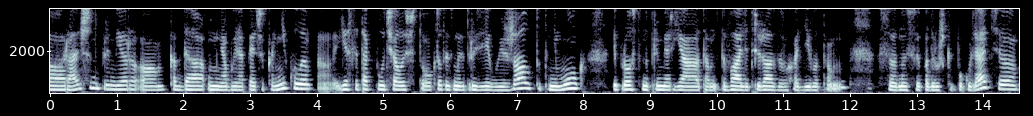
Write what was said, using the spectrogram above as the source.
раньше, например, а, когда у меня были, опять же, каникулы, а, если так получалось, что кто-то из моих друзей уезжал, кто-то не мог, и просто, например, я там два или три раза выходила там с одной своей подружкой погулять э,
